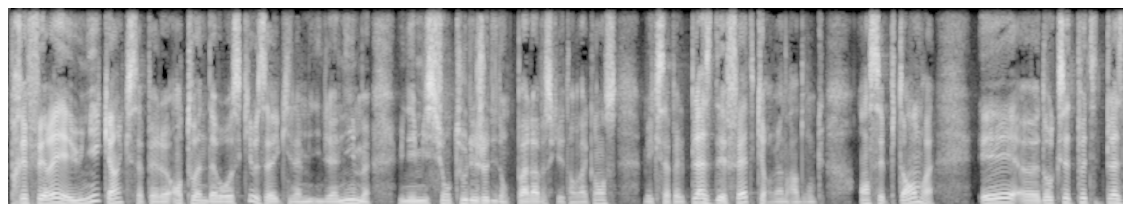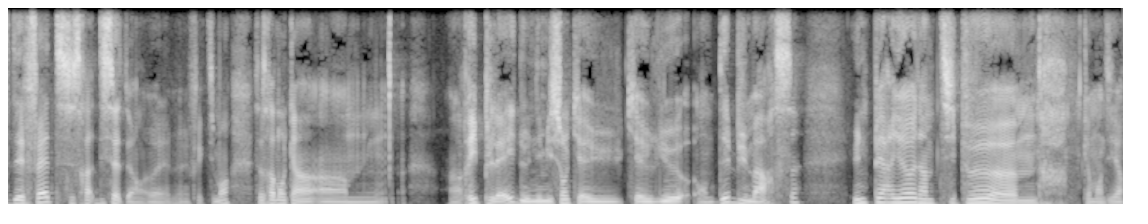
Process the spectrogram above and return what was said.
préféré et unique, hein, qui s'appelle Antoine Dabrowski. Vous savez qu'il il anime une émission tous les jeudis, donc pas là parce qu'il est en vacances, mais qui s'appelle Place des Fêtes, qui reviendra donc en septembre. Et euh, donc cette petite Place des Fêtes, ce sera 17h, ouais, effectivement. Ce sera donc un, un, un replay d'une émission qui a, eu, qui a eu lieu en début mars. Une période un petit peu... euh, comment dire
